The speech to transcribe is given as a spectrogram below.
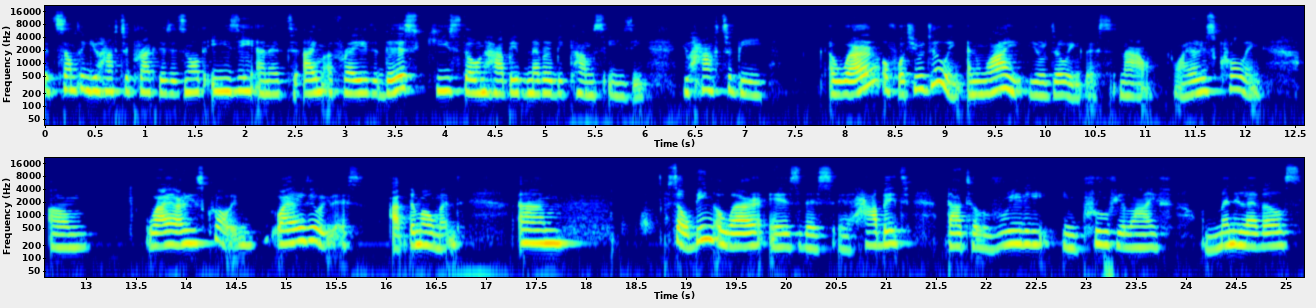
it's something you have to practice. It's not easy, and it, I'm afraid this keystone habit never becomes easy. You have to be aware of what you're doing and why you're doing this now. Why are you scrolling? Um, why are you scrolling? Why are you doing this at the moment? Um, so, being aware is this uh, habit that will really improve your life on many levels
